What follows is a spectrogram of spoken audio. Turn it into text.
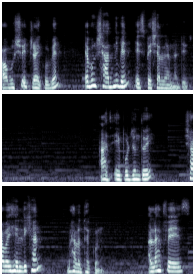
অবশ্যই ট্রাই করবেন এবং স্বাদ নেবেন এই স্পেশাল রান্নাটির। আজ এ পর্যন্তই। সবাই হেলদি খান, ভালো থাকুন। আল্লাহ হাফেজ।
